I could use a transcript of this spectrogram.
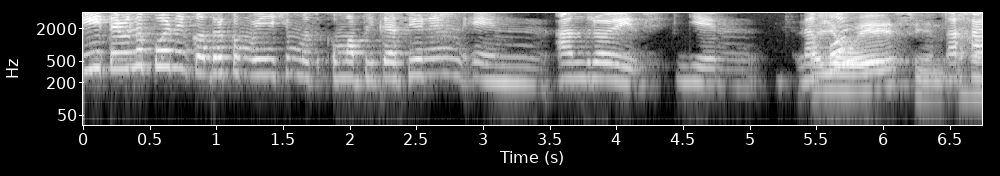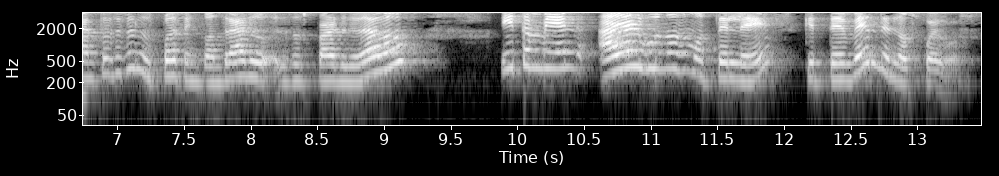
Y también lo pueden encontrar, como ya dijimos, como aplicación en, en Android y en Apple. iOS y en... Ajá, ajá. entonces los puedes encontrar, esos pares de dados. Y también hay algunos moteles que te venden los juegos,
